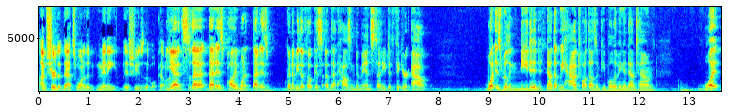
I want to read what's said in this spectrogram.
I'm sure that that's one of the many issues that will come up. Yeah, so that that is probably one that is going to be the focus of that housing demand study to figure out what is really needed now that we have 12,000 people living in downtown. What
